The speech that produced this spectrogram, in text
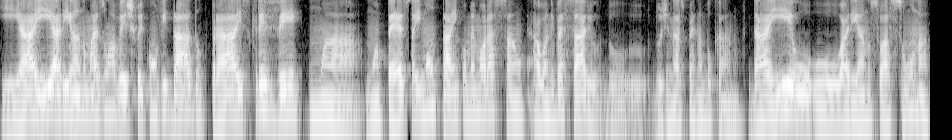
E aí, Ariano mais uma vez foi convidado para escrever uma, uma peça e montar em comemoração ao aniversário do, do ginásio pernambucano. Daí, o, o Ariano Suassuna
